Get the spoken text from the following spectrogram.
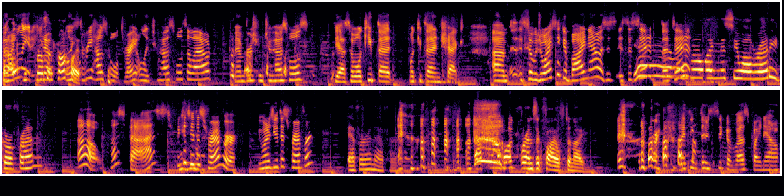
But only you know, only three households, right? Only two households allowed. Members from two households. Yeah, so we'll keep that we'll keep that in check. Um, so do I say goodbye now? Is this is this it? That's it? know, I miss you already, girlfriend. Oh, that was fast. We could do this mm-hmm. forever. You want to do this forever? Ever and ever. Watch Forensic Files tonight. I think they're sick of us by now.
